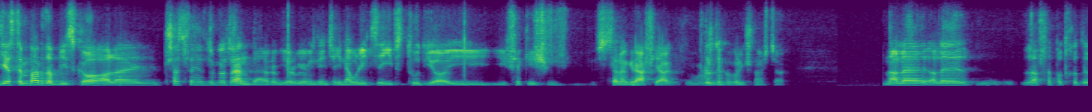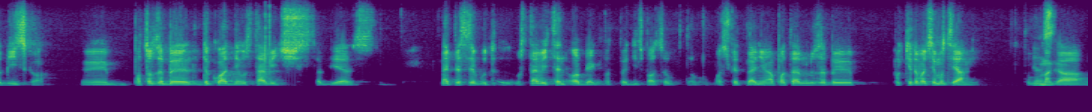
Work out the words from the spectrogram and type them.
jestem bardzo blisko, ale przestrzeń jest drugorzędna. Robiłem zdjęcia i na ulicy, i w studio, i, i w jakichś scenografiach, w różnych okolicznościach. No ale, ale zawsze podchodzę blisko. Y, po to, żeby dokładnie ustawić sobie, najpierw sobie ustawić ten obiekt w odpowiedni sposób w oświetleniu, a potem, żeby pokierować emocjami. To wymaga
